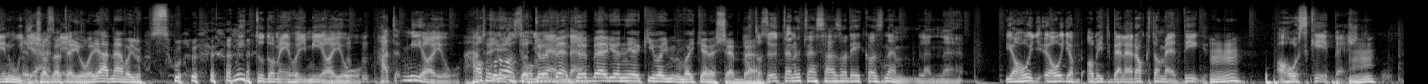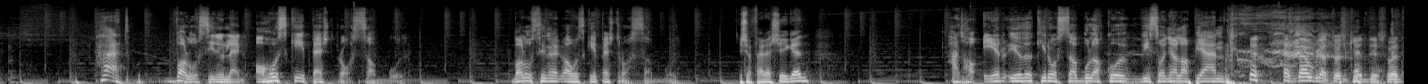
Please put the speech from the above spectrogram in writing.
Én úgy És azzal te jól járnál, vagy rosszul? Mit tudom én, hogy mi a jó? Hát mi a jó? Hát, Akkor azon többe, lenne. többel jönnél ki, vagy, vagy kevesebbel? Hát az 50-50 százalék az nem lenne. Ja, hogy, hogy amit beleraktam eddig? Uh-huh. Ahhoz képest? Uh-huh. Hát valószínűleg ahhoz képest rosszabbul. Valószínűleg ahhoz képest rosszabbul. És a feleséged? Hát ha ér, jövök ki rosszabbul, akkor viszony alapján Ez beugratos kérdés volt.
